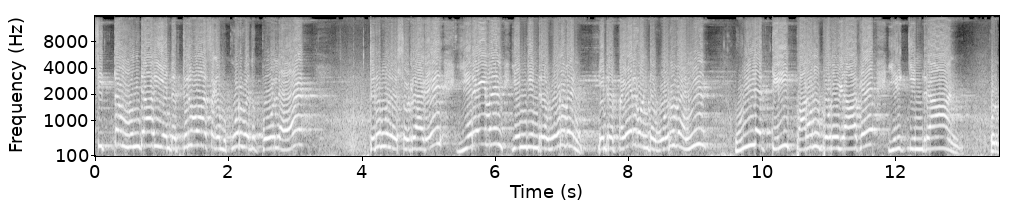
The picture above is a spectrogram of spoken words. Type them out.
சித்தம் உண்டாகி என்ற திருவாசகம் கூறுவது போல திருமூலர் சொல்றாரு இறைவன் என்கின்ற ஒருவன் என்ற பெயர் கொண்ட ஒருவன் உள்ளத்தில் பரம்பொருளாக இருக்கின்றான். ஒரு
